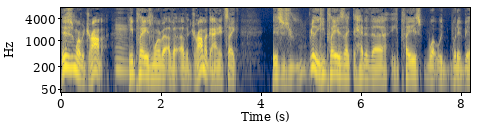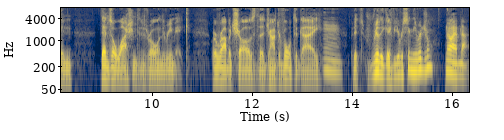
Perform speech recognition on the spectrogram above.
This is more of a drama. He plays more of a, of a of a drama guy, and it's like this is really he plays like the head of the he plays what would would have been Denzel Washington's role in the remake, where Robert Shaw is the John Travolta guy. Mm. But it's really good. Have you ever seen the original? No, I have not.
